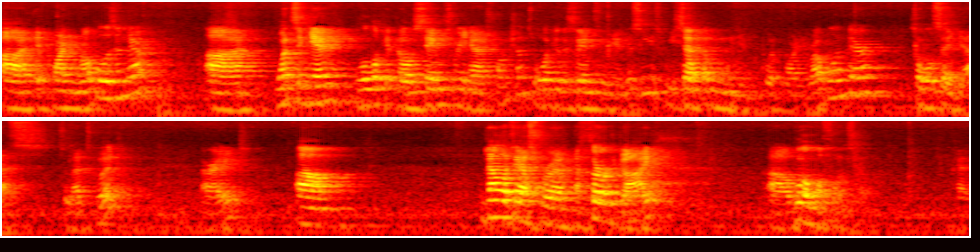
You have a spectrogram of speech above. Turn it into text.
uh, if Barney Rubble is in there, uh, once again, we'll look at those same three hash functions. We'll look at the same three indices. We set them when you put Barney Rubble in there, so we'll say yes. So that's good. All right. Um, now let's ask for a, a third guy, uh, Wilma Flintstone. Okay.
